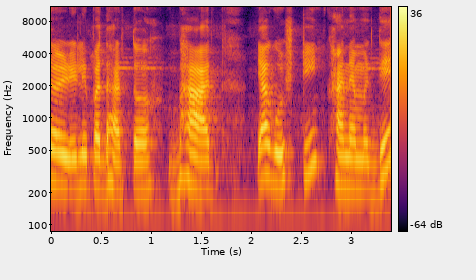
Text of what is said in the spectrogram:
तळलेले पदार्थ भात या गोष्टी खाण्यामध्ये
